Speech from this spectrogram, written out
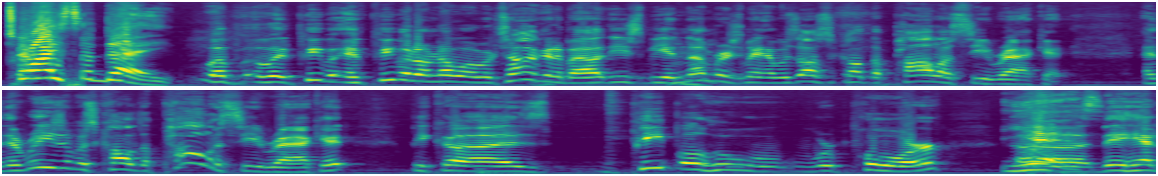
twice a day. Well, but but people, if people don't know what we're talking about, it used to be a numbers man. It was also called the policy racket, and the reason it was called the policy racket because people who were poor, Yes. uh, they had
